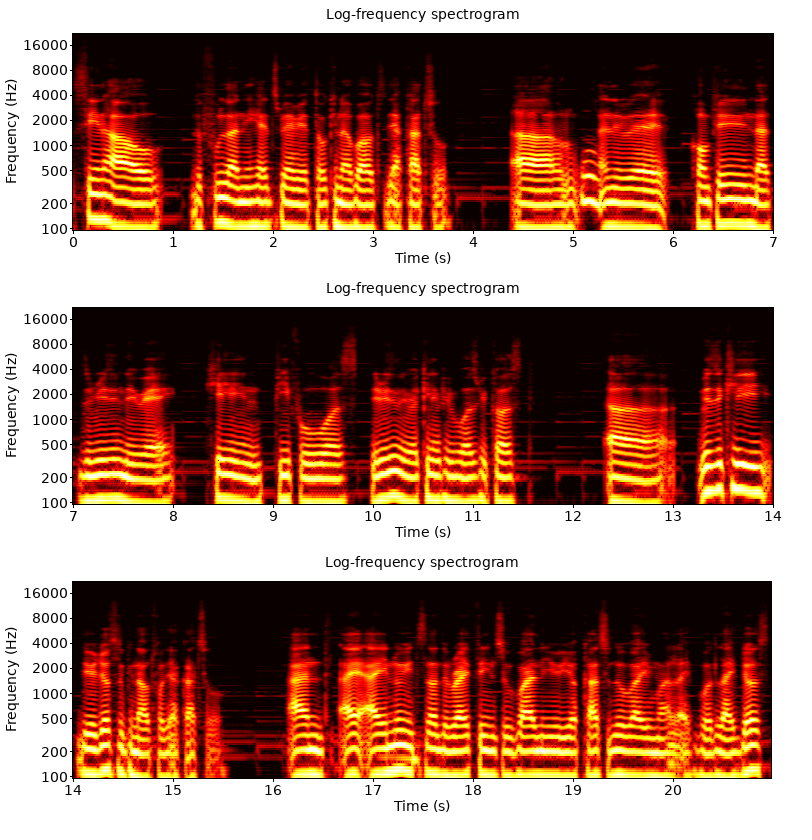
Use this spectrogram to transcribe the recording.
seen how the Fulani headsmen were talking about their cattle. Um, Mm. and they were complaining that the reason they were killing people was the reason they were killing people was because uh, basically they were just looking out for their cattle. And I, I know it's not the right thing to value your cattle over human life, but like just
